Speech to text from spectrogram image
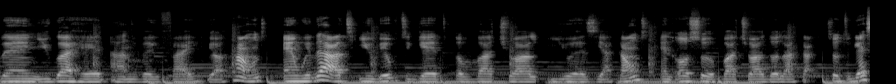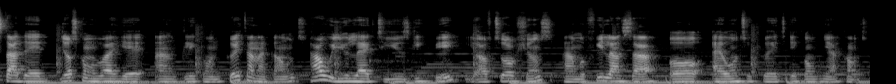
then you go ahead and verify your account. And with that you'll be able to get a virtual USD account and also a virtual dollar card. So to get started just come over here and click on create an account. How will you like to use Geegpay you have two options. I'm a freelancer or I want to create a company account.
